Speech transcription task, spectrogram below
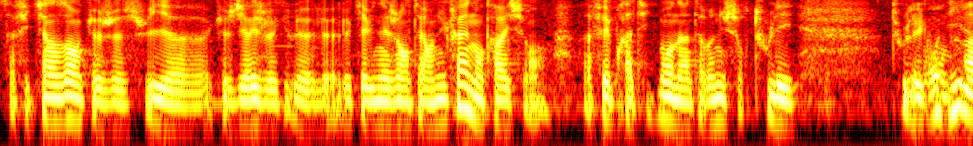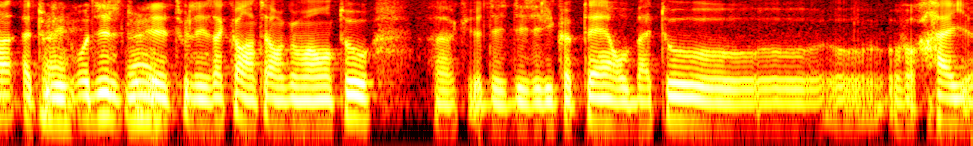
ça fait 15 ans que je suis, que je dirige le, cabinet Janté en Ukraine. On travaille sur, on a fait pratiquement, on a intervenu sur tous les tous les, contrats, tous les gros deals, tous, les, accords intergouvernementaux, des, hélicoptères, aux bateaux, aux, rails,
